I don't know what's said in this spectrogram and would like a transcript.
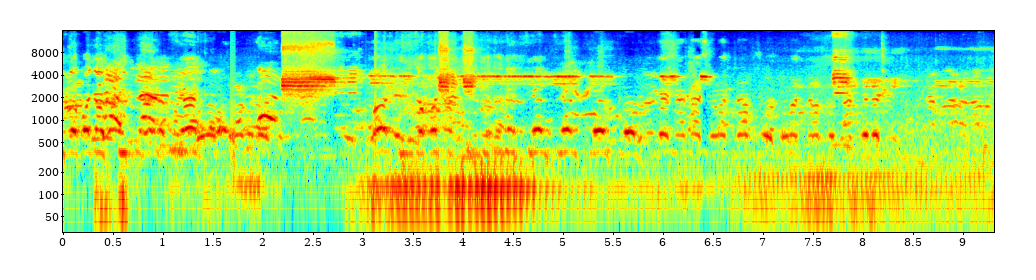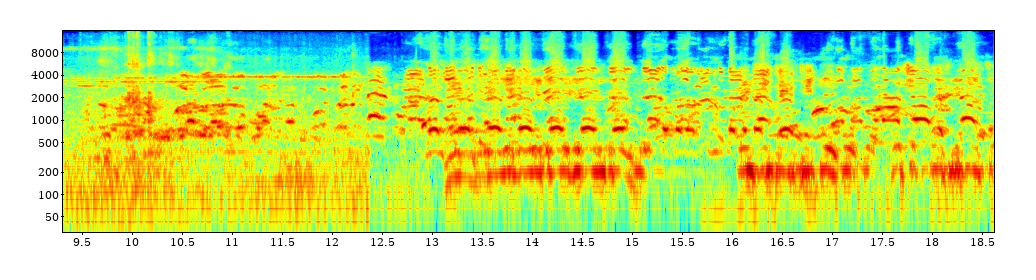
পঞ্চাশ তিনশো পঞ্চাশ তোমাদের বড় দোকান কোন আছে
